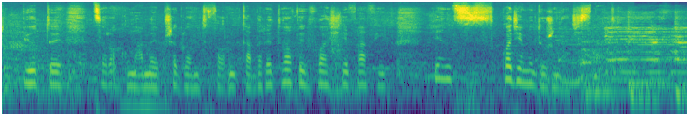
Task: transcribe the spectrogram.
debiuty, co roku mamy przegląd form kabaretowych właśnie Fafik, więc kładziemy duży nacisk na to.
